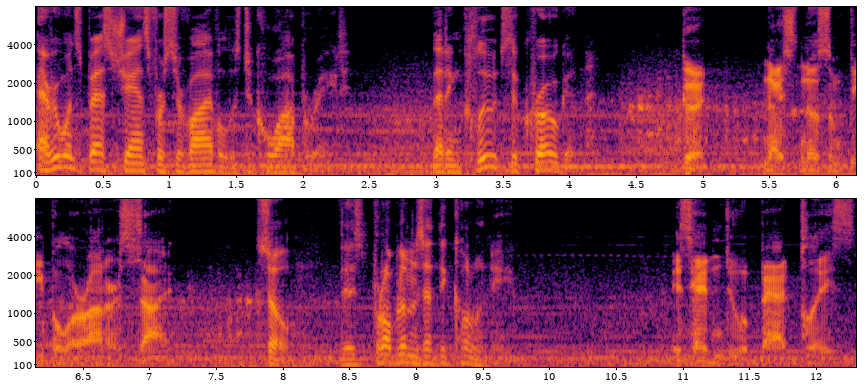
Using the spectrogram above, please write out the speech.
Everyone's best chance for survival is to cooperate. That includes the Krogan. Good. Nice to know some people are on our side. So, there's problems at the colony. It's heading to a bad place.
